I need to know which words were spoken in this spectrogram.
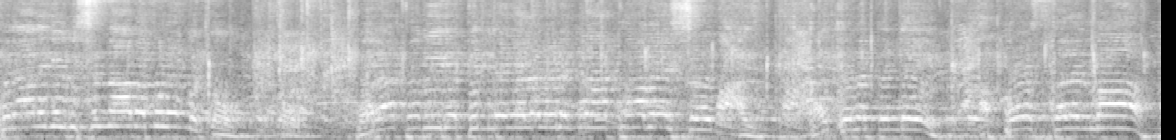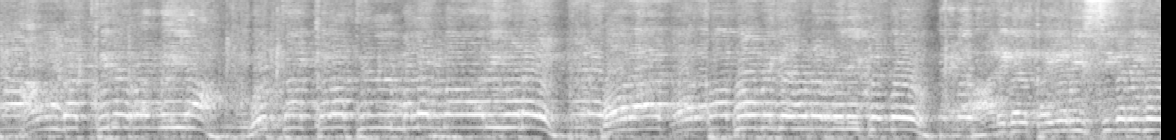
ഫിനാലിൽ വിശ്വനാഥം മുഴങ്ങുന്നു. പോരാട്ട വീര്യത്തിന്റെ ഇളവെടുക്കാവേശവുമായി കൈക്കുലത്തിന്റെ അപ്പോസ്തലന്മാർ അംഗത്തിനിറങ്ങിയ യുദ്ധക്കളത്തിൽ മലർവാരിയുടെ പോരാട്ട ഭൂമിക ഉണർന്നിരിക്കുന്നു. ആളുകൾ കയ്യടി സ്വീകരിക്കൂ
